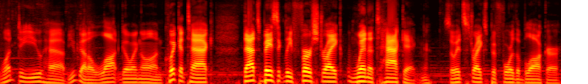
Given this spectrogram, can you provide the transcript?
What do you have? You've got a lot going on. Quick attack. That's basically first strike when attacking. So it strikes before the blocker.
